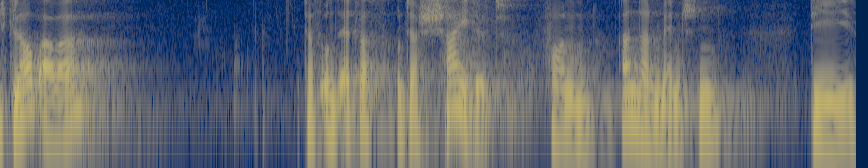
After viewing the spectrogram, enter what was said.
Ich glaube aber, dass uns etwas unterscheidet von anderen Menschen, die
